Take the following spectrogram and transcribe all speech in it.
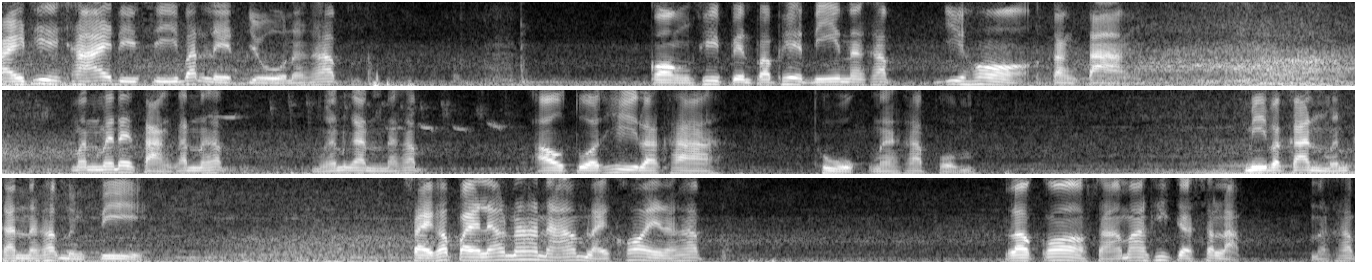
รที่ใช้ DC บัตเลตอยู่นะครับ กล่องที่เป็นประเภทนี้นะครับ ยี่ห้อต่างๆ มันไม่ได้ต่างกันนะครับ เหมือนกันนะครับ เอาตัวที่ราคาถูกนะครับผม มีประกันเหมือนกันนะครับหนึ่งปี ใส่เข้าไปแล้วหน้าน้ำไหลค่อยนะครับ เราก็สามารถที่จะสลับนะครับ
